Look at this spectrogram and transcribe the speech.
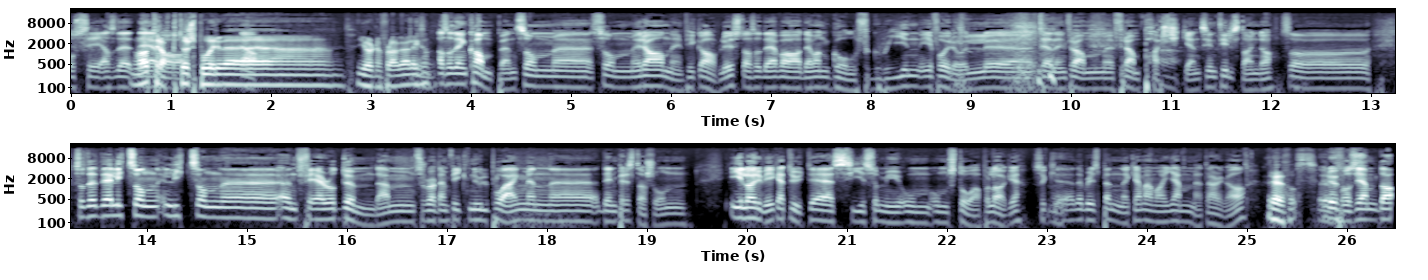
å se. Altså, det, Det var traktorspor ved hjørneflagga, liksom. Altså Den kampen som, eh, som Ranheim fikk avlyst, altså det var, det var en golf green i forhold eh, til den fram, framparken sin tilstand da. Så, så det, det er litt sånn, litt sånn eh, unfair å dømme dem. Så klart de fikk null poeng, men eh, den prestasjonen i Larvik Jeg tror ikke det sier så mye om, om ståa på laget. Så det blir spennende hvem de har hjemme til helga. Raufoss. Raufoss hjem. Da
